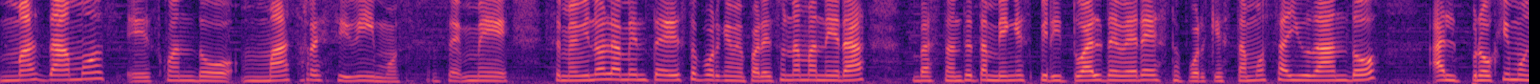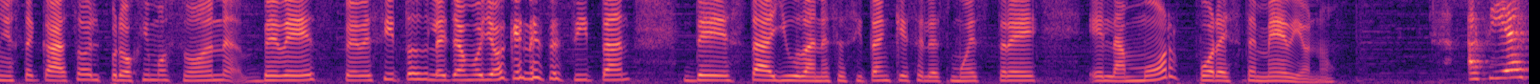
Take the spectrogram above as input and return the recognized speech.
más damos es cuando más recibimos. se me vino a la mente esto porque me parece una manera bastante también espiritual de ver esto, porque estamos ayudando al prójimo, en este caso el prójimo son bebés, bebecitos le llamo yo, que necesitan de esta ayuda, necesitan que se les muestre el amor por este medio, ¿no? Así es,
